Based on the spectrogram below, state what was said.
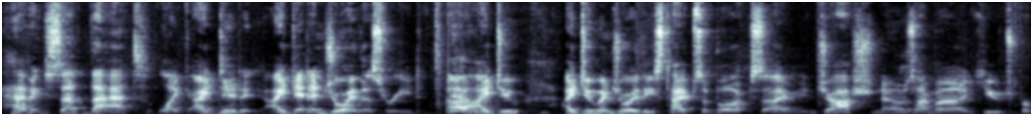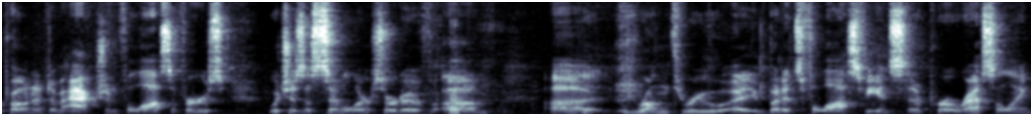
having said that like I did I did enjoy this read uh, I do I do enjoy these types of books I, Josh knows I'm a huge proponent of action philosophers which is a similar sort of um, uh, run through uh, but it's philosophy instead of pro wrestling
